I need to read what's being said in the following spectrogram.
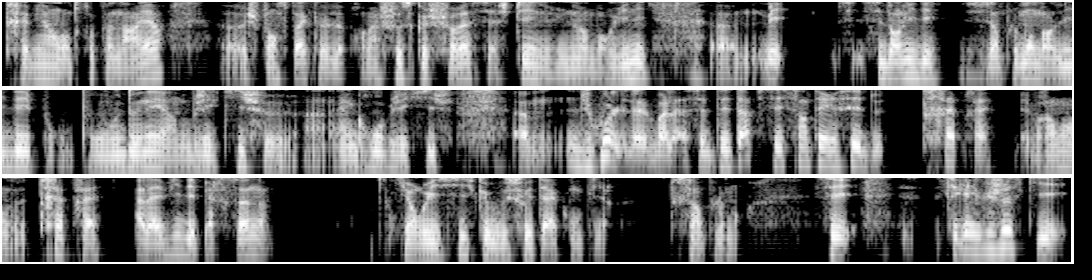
très bien en entrepreneuriat je pense pas que la première chose que je ferais c'est acheter une, Lamborghini. Mais c'est dans l'idée, c'est simplement dans l'idée pour, pour vous donner un objectif, un, un gros objectif. du coup, voilà, cette étape, c'est s'intéresser de très près, mais vraiment de très près, à la vie des personnes qui ont réussi ce que vous souhaitez accomplir, tout simplement. C'est c'est quelque chose qui est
